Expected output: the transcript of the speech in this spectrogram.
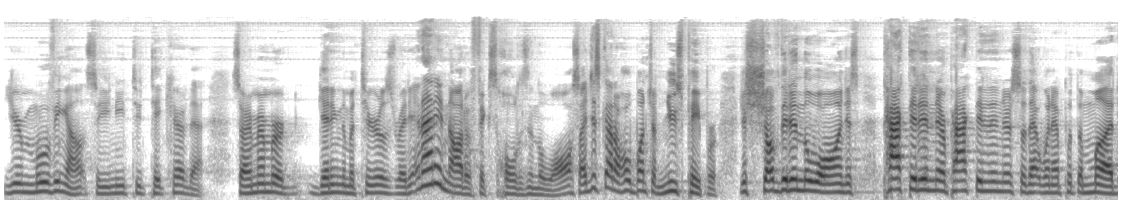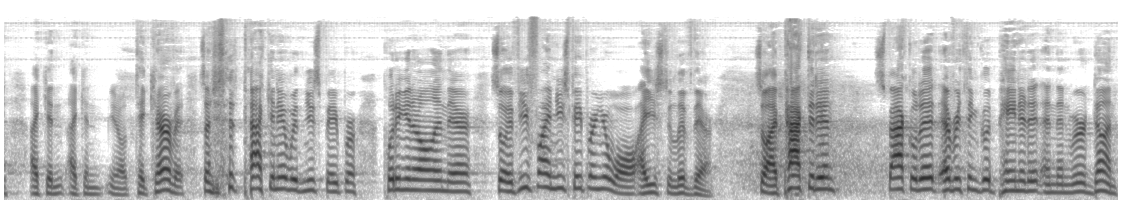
you're moving out, so you need to take care of that. So I remember getting the materials ready, and I didn't know how to fix holes in the wall, so I just got a whole bunch of newspaper, just shoved it in the wall, and just packed it in there, packed it in there, so that when I put the mud, I can, I can, you know, take care of it. So I'm just packing it with newspaper, putting it all in there. So if you find newspaper in your wall, I used to live there. So I packed it in, spackled it, everything good, painted it, and then we are done.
